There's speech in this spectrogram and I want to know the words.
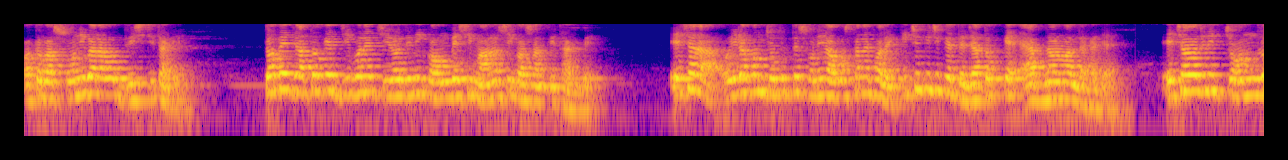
অথবা শনি বা রাহুর দৃষ্টি থাকে তবে জাতকের জীবনে চিরদিনই কম বেশি মানসিক অশান্তি থাকবে। এছাড়া ওই রকম চতুর্থে শনির অবস্থানের ফলে কিছু কিছু ক্ষেত্রে জাতককে অ্যাবনর্মাল দেখা যায়। এছাড়াও যদি চন্দ্র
